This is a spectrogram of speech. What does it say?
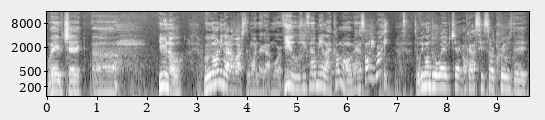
Wave check. Uh, you know, We only gotta watch the one that got more views. You feel me? Like, come on, man. It's only right. So we gonna do a wave check. Okay, I see Sir Cruz did.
